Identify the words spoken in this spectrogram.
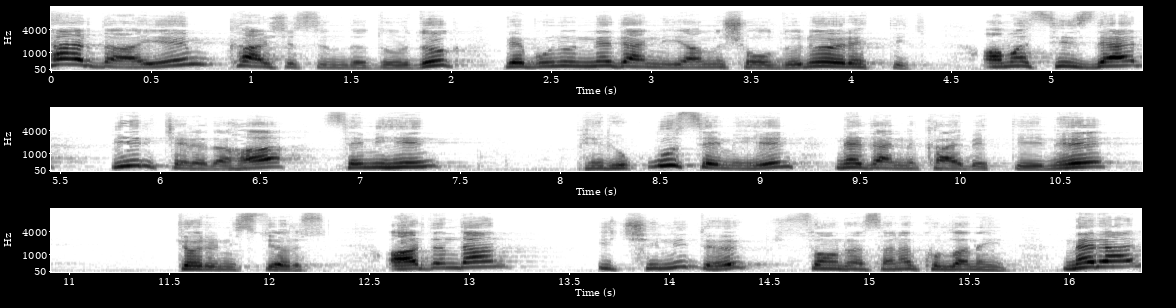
her daim karşısında durduk ve bunun nedenli yanlış olduğunu öğrettik. Ama sizler bir kere daha Semih'in, peruklu Semih'in nedenli kaybettiğini görün istiyoruz. Ardından içini dök sonra sana kullanayım. Meral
